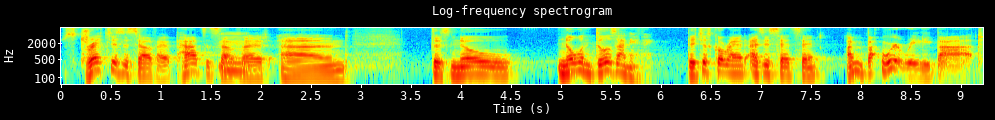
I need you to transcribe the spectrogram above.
stretches itself out, pads itself mm. out, and there's no, no one does anything. They just go around, as you said, saying, "I'm, ba- we're really bad."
